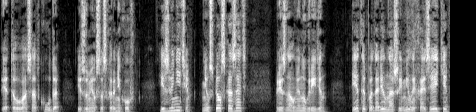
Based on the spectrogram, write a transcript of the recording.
«Это у вас откуда?» — изумился Скорняков. «Извините, не успел сказать», — признал вину Гридин. «Это подарил нашей милой хозяйке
